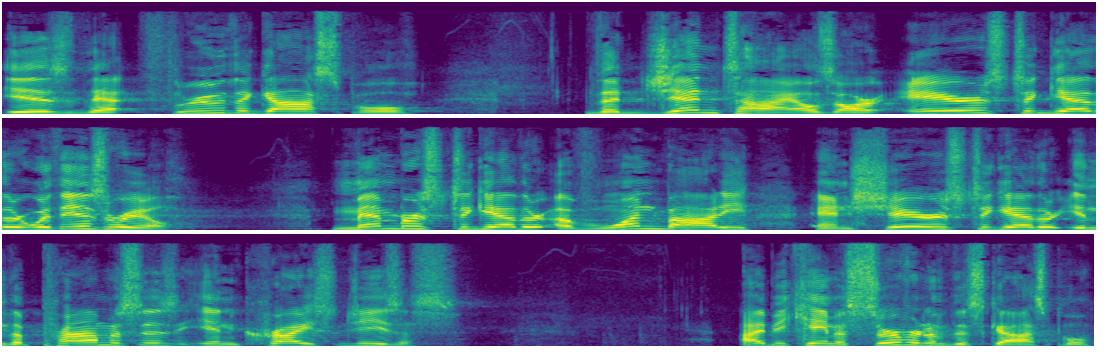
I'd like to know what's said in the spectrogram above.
is that through the gospel, the Gentiles are heirs together with Israel, members together of one body, and shares together in the promises in Christ Jesus. I became a servant of this gospel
